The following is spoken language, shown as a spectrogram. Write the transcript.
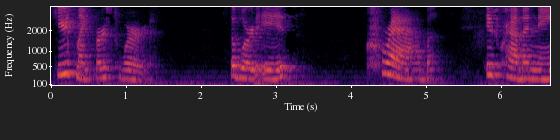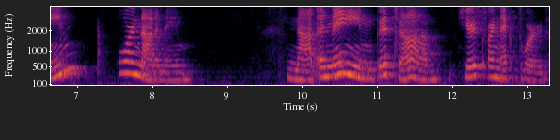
Here's my first word. The word is crab. Is crab a name or not a name? Not a name, good job. Here's our next word.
